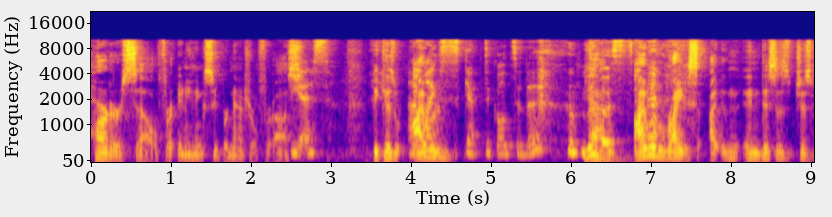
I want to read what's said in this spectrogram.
harder sell for anything supernatural for us. Yes. because I'm I like would skeptical to the yeah most. i would write I, and and this is just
